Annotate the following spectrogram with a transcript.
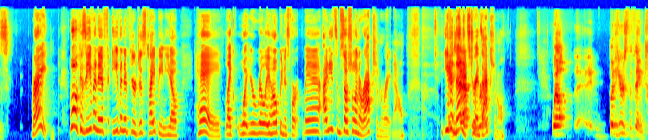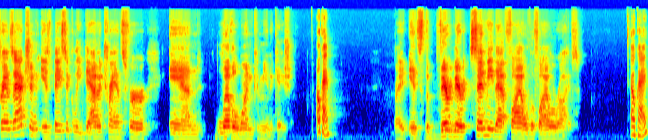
is. Right. Well, because even if even if you're just typing, you know, hey, like what you're really hoping is for, man, I need some social interaction right now. Even exactly then, it's transactional. Right. Well, but here's the thing transaction is basically data transfer and level one communication. Okay. Right? It's the very, very send me that file, the file arrives. Okay.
